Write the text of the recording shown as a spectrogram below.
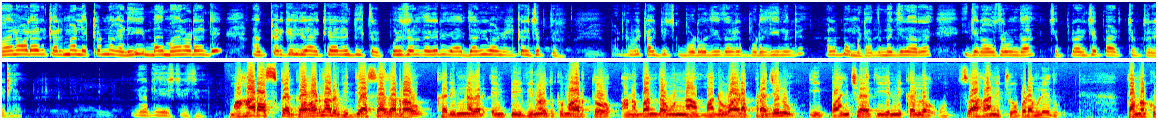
మానవాడు అని కర్మాలు ఎక్కడున్నా కానీ మరి మానవుడు అంటే అక్కడికి వెళ్ళి ఇట్లా పిలుస్తాడు పోలీసు వాళ్ళ దగ్గర దానికి వాళ్ళు చెప్తారు. పట్టుకుపోయి కల్పించుకు ఫోటో దిగుతాడు ఫోటో దిగినాక కలపమంట అంత మధ్యనారా ఇంకేం అవసరం ఉందా? చెప్పరా అని చెప్పి చెప్తారు ఇట్లా నేను మహారాష్ట్ర గవర్నర్ విద్యాసాగర్ రావు కరీంనగర్ ఎంపీ వినోద్ కుమార్తో అనుబంధం ఉన్న మనువాడ ప్రజలు ఈ పంచాయతీ ఎన్నికల్లో ఉత్సాహాన్ని చూపడం లేదు. తమకు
